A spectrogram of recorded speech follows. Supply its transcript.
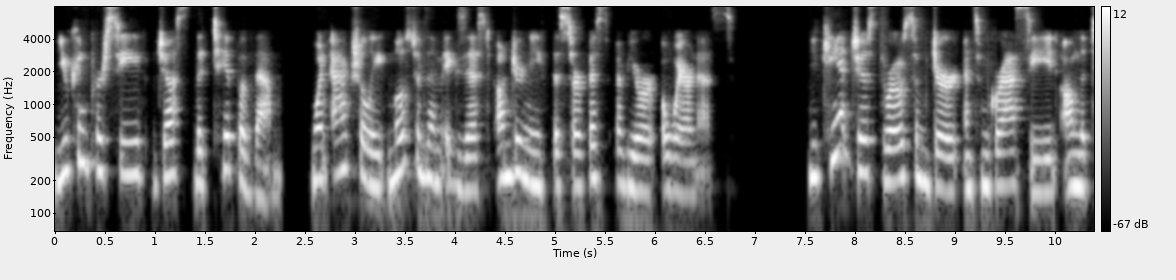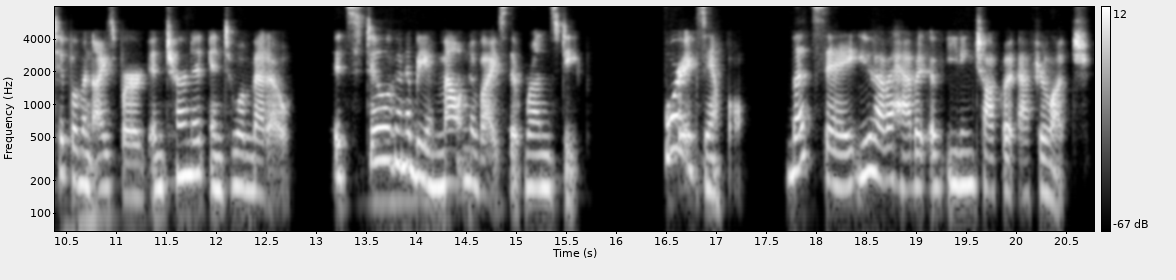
You can perceive just the tip of them, when actually most of them exist underneath the surface of your awareness. You can't just throw some dirt and some grass seed on the tip of an iceberg and turn it into a meadow. it's still going to be a mountain of ice that runs deep. For example, let's say you have a habit of eating chocolate after lunch.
